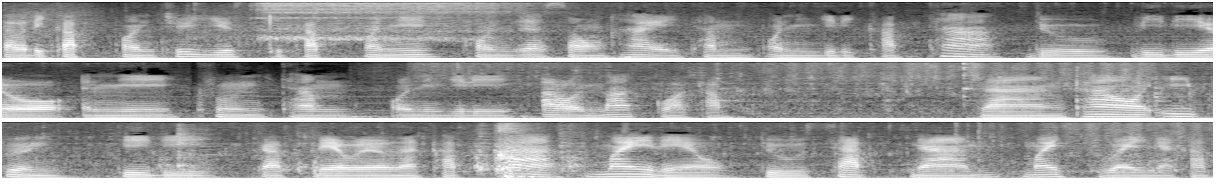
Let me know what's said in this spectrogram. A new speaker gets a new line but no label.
สวัสดีครับ ผมชื่อยูสุเกะครับ วันนี้ผมจะสอนให้ทำโอนิกิริครับ ถ้าดูวิดีโออันนี้คุณทำโอนิกิริอร่อยมากกว่าครับล้างข้าวญี่ปุ่นดีๆกับเร็วๆนะครับ ถ้าไม่เร็วดูดซับน้ำไม่สวยนะครับ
